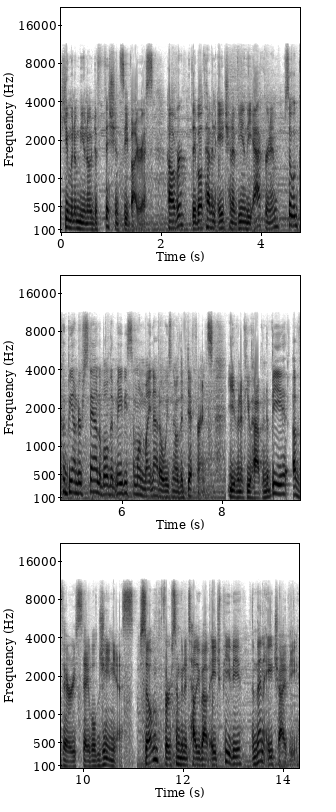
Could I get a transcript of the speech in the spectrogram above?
human immunodeficiency virus. However, they both have an H and a V in the acronym, so it could be understandable that maybe someone might not always know the difference, even if you happen to be a very stable genius. So first I'm going to tell you about HPV and then HIV.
